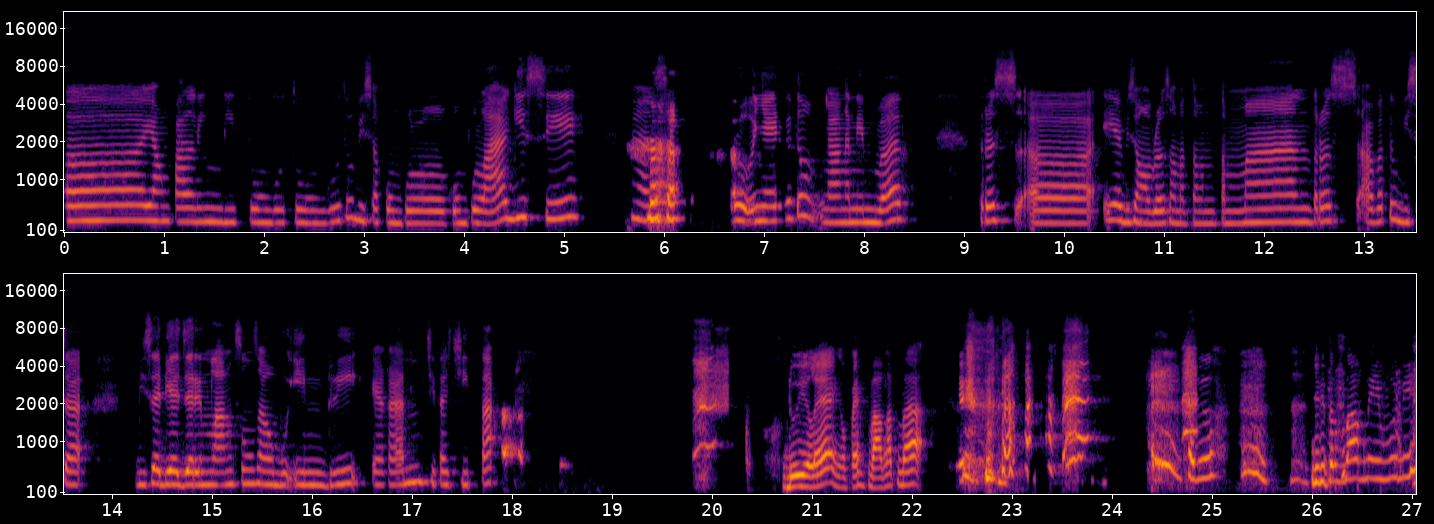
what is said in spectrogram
Uh, yang paling ditunggu-tunggu tuh bisa kumpul-kumpul lagi sih. Nah, Serunya itu tuh ngangenin banget. Terus uh, iya bisa ngobrol sama teman-teman, terus apa tuh bisa bisa diajarin langsung sama Bu Indri ya kan? Cita-cita. Duil ya ngefans banget mbak. Aduh jadi terbang nih ibu nih.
